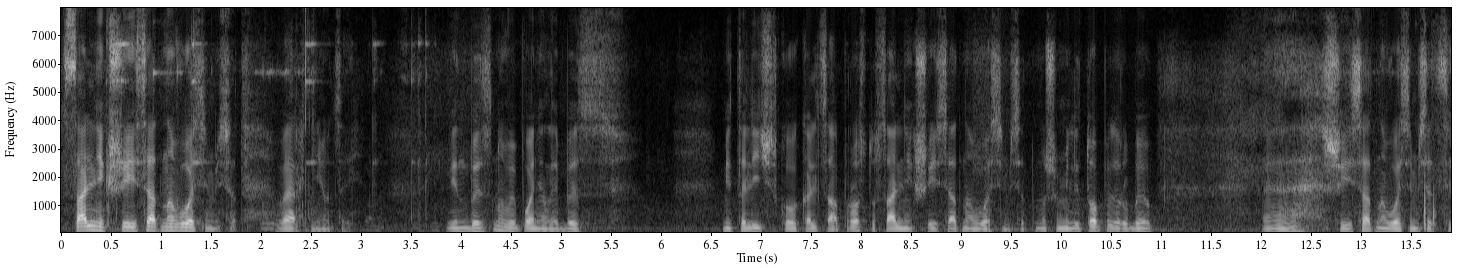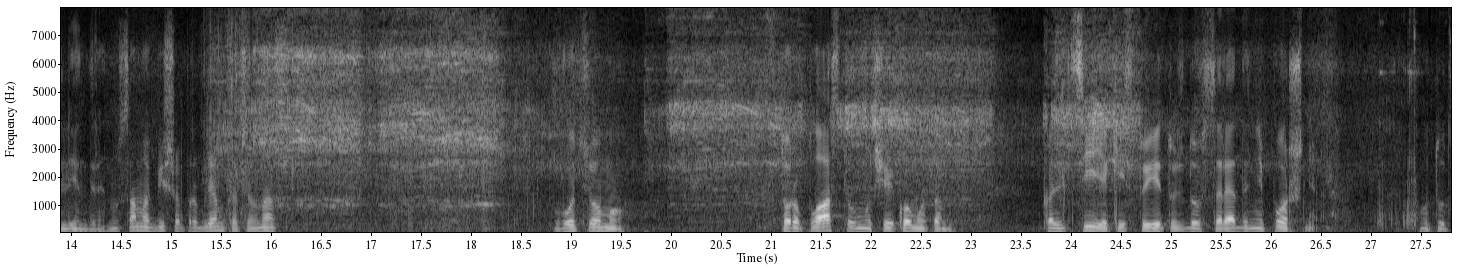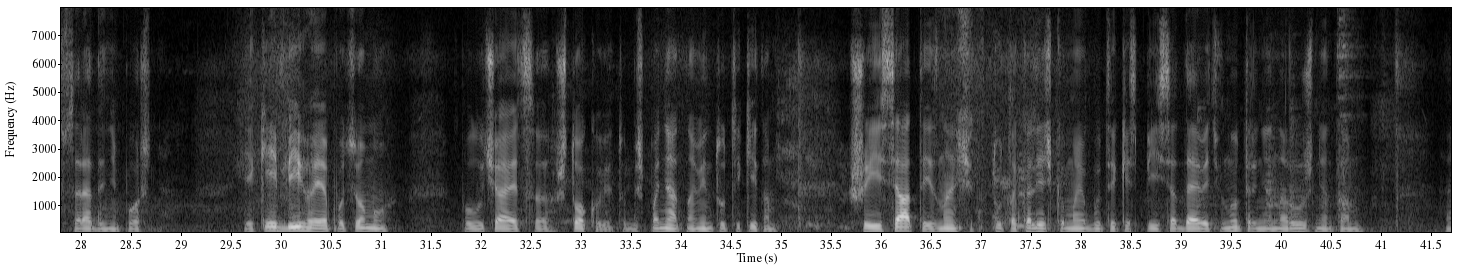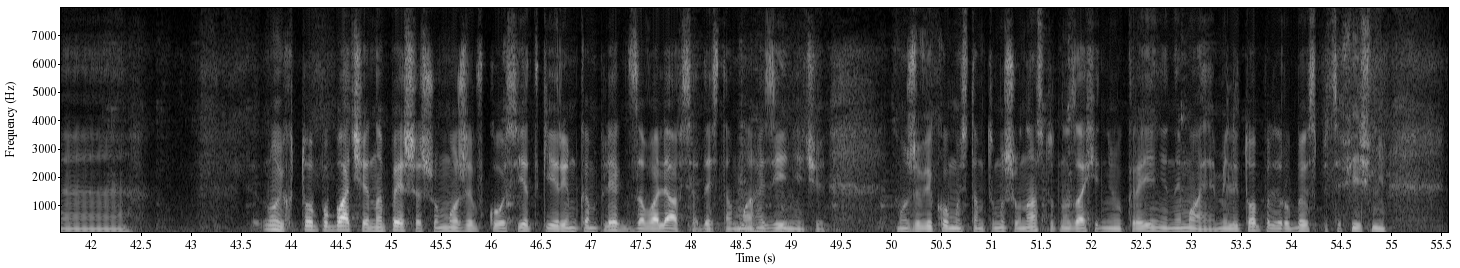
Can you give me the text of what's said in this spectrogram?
Сальник 60 на 80 верхній оцей. Він без, ну ви поняли, без металічного кольця, просто сальник 60 на 80. Тому що Мелітополь робив е, 60 на 80 циліндрів. Ну, сама більша проблемка це у нас в оцьому фторопластовому чи якому там кольці, який стоїть ось до всередині поршня. Отут всередині поршня. Який бігає по цьому, виходить, штокові. Тобі ж, понятно, він тут який там 60 і значить тут колечко має бути якесь 59 внутрішнє, наружнє там. Е- Ну і хто побачить, напише, що може в когось є такий ремкомплект, завалявся десь там в магазині чи може в якомусь там, тому що в нас тут на Західній Україні немає. Мелітополь робив специфічні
